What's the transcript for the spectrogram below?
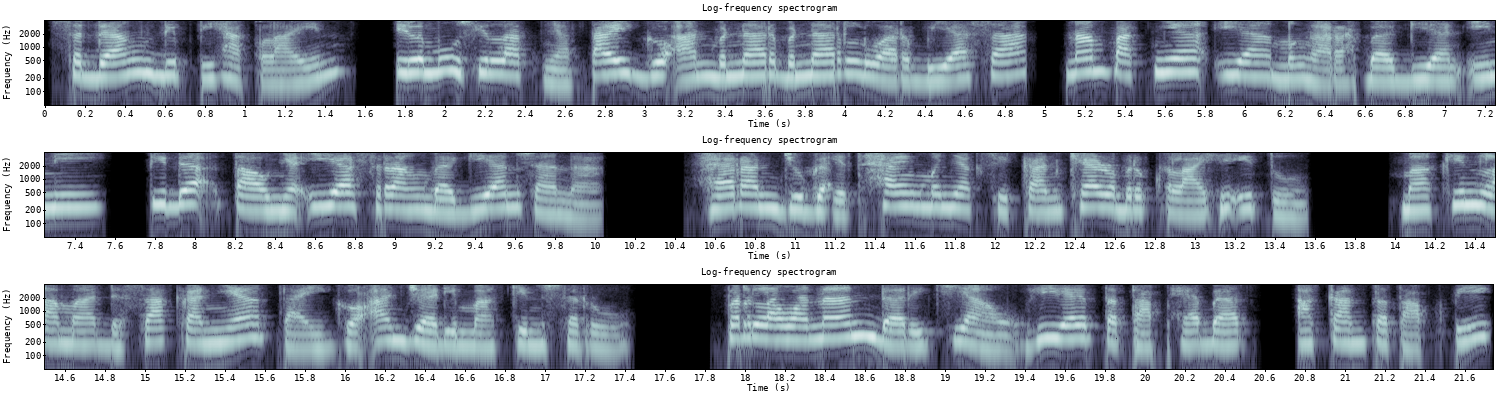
Sedang di pihak lain, ilmu silatnya Tai Goan benar-benar luar biasa, nampaknya ia mengarah bagian ini, tidak taunya ia serang bagian sana. Heran juga It Hang menyaksikan cara berkelahi itu. Makin lama desakannya Tai Goan jadi makin seru. Perlawanan dari Chiao Hie tetap hebat, akan tetapi,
